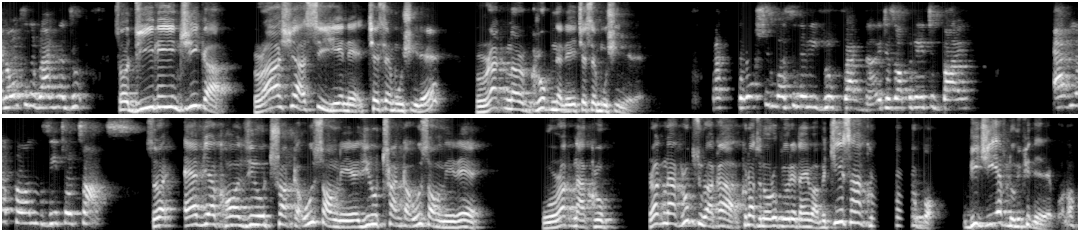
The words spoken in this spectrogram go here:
and also the Wagner group. ဆိုတော့ဒီလေရင်ကြီးကရုရှားစစ်ရေးနဲ့ချက်ဆက်မှုရှိတယ် Ragnar Group နဲ့လည်းချက်ဆက်မှုရှိနေတယ် That's the Russian mercenary group Wagner. It is operated by Aviacon Zito Trans. ဆိုတော့ Aviacon Zero Truck ကဥဆောင်နေတဲ့ Zero Truck ကဥဆောင်နေတဲ့ Ragnar Group Ragnar Group ဆိုတာကခုနကျွန်တော်တို့ပြောတဲ့အတိုင်းပါပဲကြေးစား group ပေါ့ BGF လို့မျိုးဖြစ်နေတယ်ပေါ့နော်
